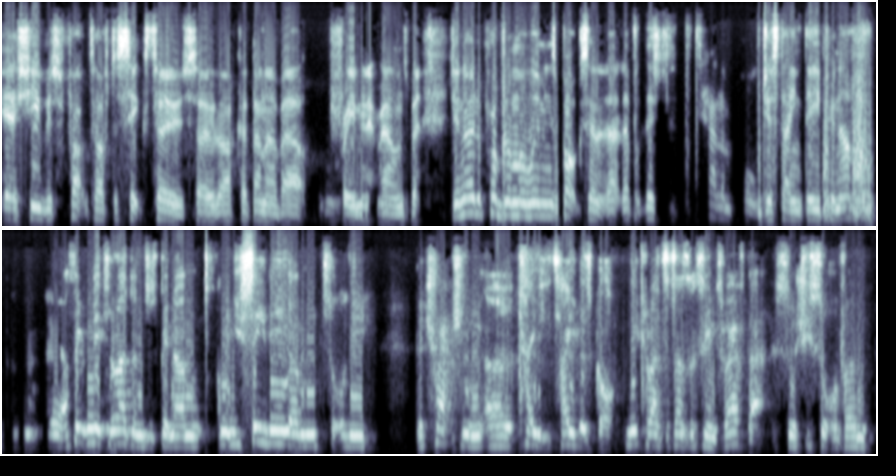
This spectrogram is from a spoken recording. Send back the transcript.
Yeah, she was fucked after six two. So, like, I don't know about three minute rounds, but do you know the problem with women's boxing at that level? There's just, the talent pool just ain't deep enough. Yeah, I think Nicola Adams has been. Um, I mean, you see the um, sort of the the traction uh, Katie Taylor's got. Nicola doesn't seem to have that. So she's sort of um,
